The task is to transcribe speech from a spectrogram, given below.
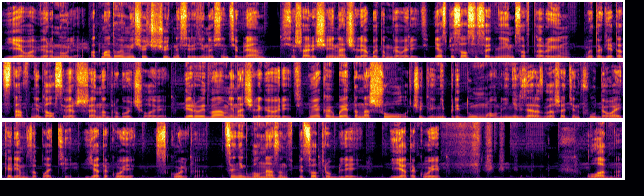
Ева вернули. Отматываем еще чуть-чуть на середину сентября, все шарящие начали об этом говорить. Я списался с одним, со вторым, в итоге этот став мне дал совершенно другой человек. Первые два мне начали говорить, ну я как бы это нашел, чуть ли не придумал, мне нельзя разглашать инфу, давай Карем заплати. Я такой, сколько? Ценник был назван в 500 рублей. И я такой, Ладно.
